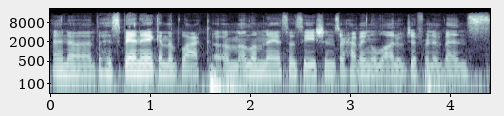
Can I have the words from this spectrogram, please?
and uh, the Hispanic and the Black um, alumni associations are having a lot of different events.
